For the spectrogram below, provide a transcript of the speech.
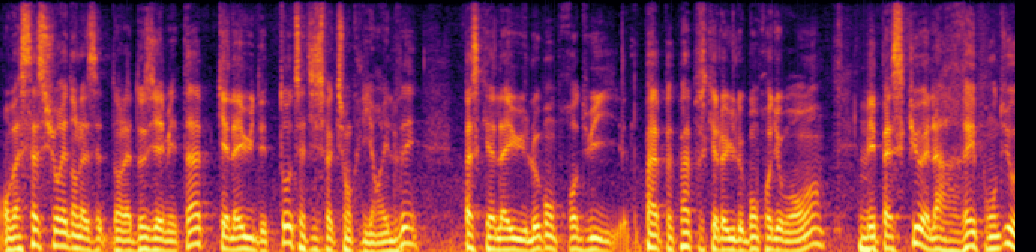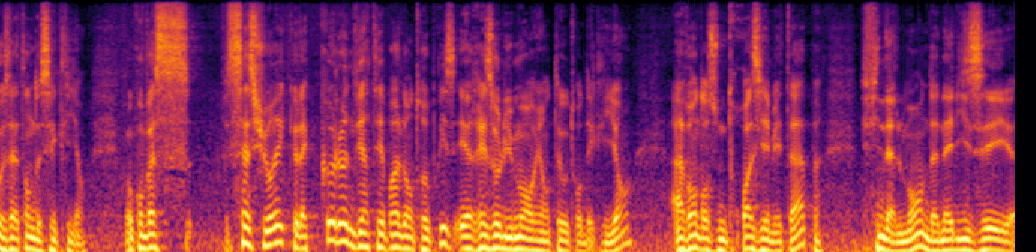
On va s'assurer dans la, dans la deuxième étape qu'elle a eu des taux de satisfaction client élevés parce qu'elle a eu le bon produit, pas, parce qu'elle a eu le bon produit au bon moment, hmm. mais parce qu'elle a répondu aux attentes de ses clients. Donc on va s'assurer que la colonne vertébrale d'entreprise est résolument orientée autour des clients, avant dans une troisième étape, finalement, d'analyser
